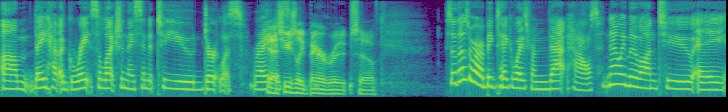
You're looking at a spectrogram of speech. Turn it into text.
um, they have a great selection. They send it to you dirtless, right? yeah it's, usually bare root so So those were our big takeaways from that house. Now we move on to a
